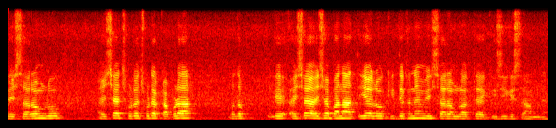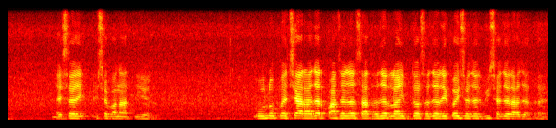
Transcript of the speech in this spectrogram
बेशरम लोग, ऐसा छोटा छोटा कपड़ा मतलब ये ऐसा ऐसा बनाती है लोग कि देखने में भी शर्म लगता है किसी के सामने। ऐसा ऐसा बनाती है लोग। वो लोग पे चार हज़ार, पाँच हज़ार, सात हज़ार लाइव दस हज़ार, इक्कीस हज़ार, बीस हज़ार आ जाता है।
